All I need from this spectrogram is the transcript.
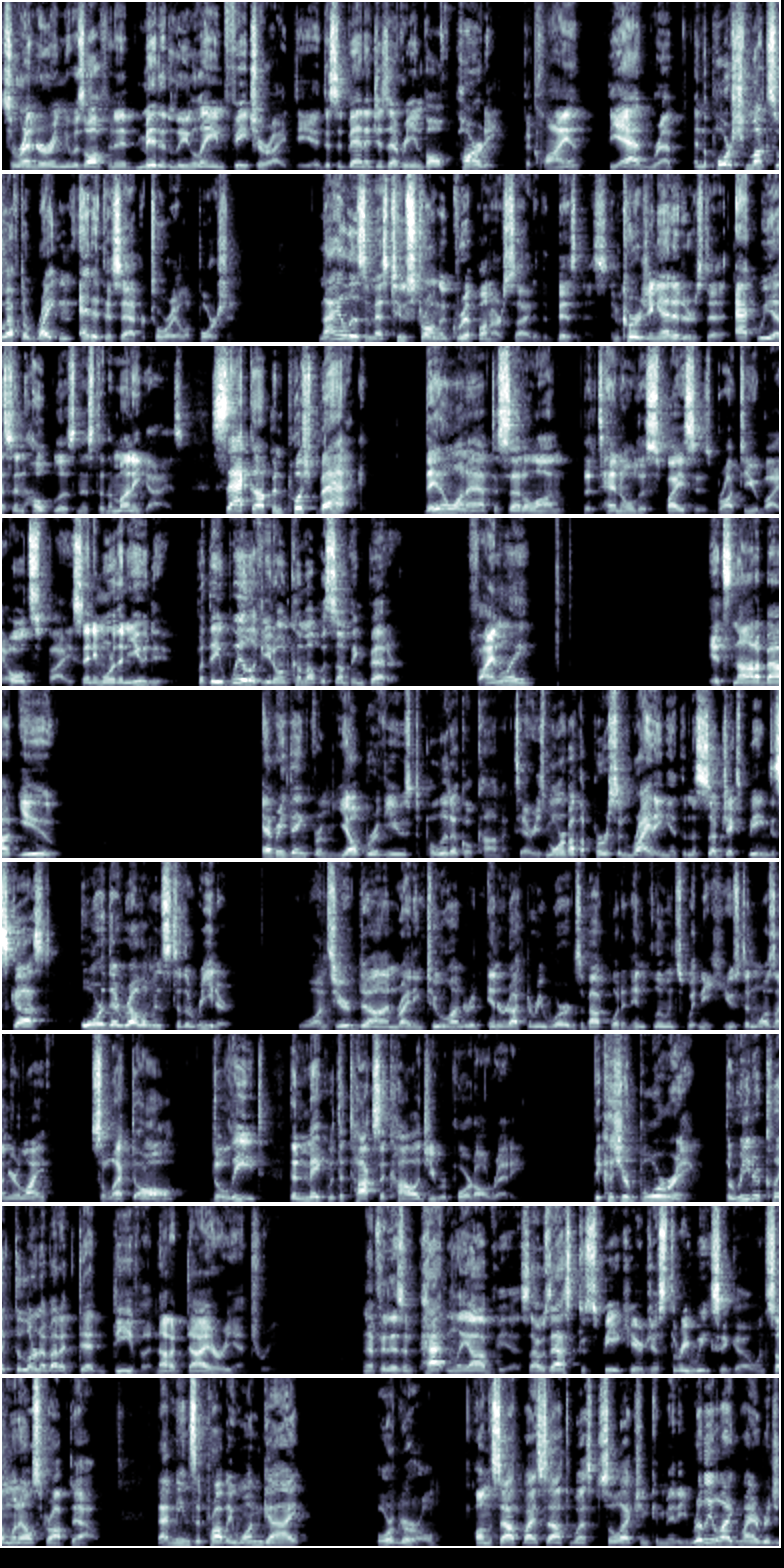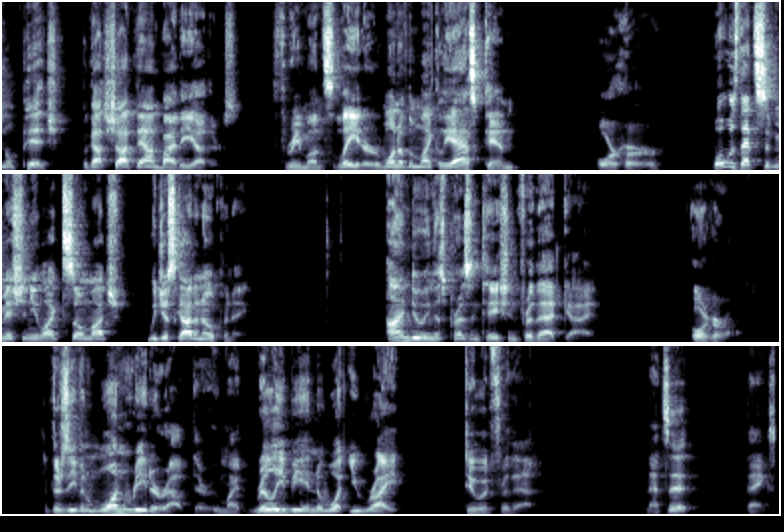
Surrendering to his often admittedly lame feature idea disadvantages every involved party the client, the ad rep, and the poor schmucks who have to write and edit this advertorial abortion. Nihilism has too strong a grip on our side of the business, encouraging editors to acquiesce in hopelessness to the money guys. Sack up and push back. They don't want to have to settle on the 10 oldest spices brought to you by Old Spice any more than you do, but they will if you don't come up with something better. Finally, it's not about you. Everything from Yelp reviews to political commentary is more about the person writing it than the subjects being discussed or their relevance to the reader. Once you're done writing 200 introductory words about what an influence Whitney Houston was on your life, select all, delete, then make with the toxicology report already. Because you're boring. The reader clicked to learn about a dead diva, not a diary entry. And if it isn't patently obvious, I was asked to speak here just three weeks ago when someone else dropped out. That means that probably one guy or girl on the South by Southwest selection committee really liked my original pitch but got shot down by the others. Three months later, one of them likely asked him, or her, What was that submission you liked so much? We just got an opening. I'm doing this presentation for that guy. Or girl. If there's even one reader out there who might really be into what you write, do it for them. And that's it. Thanks.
